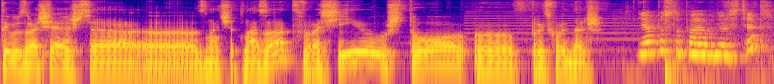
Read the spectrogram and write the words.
Ты возвращаешься, э, значит, назад в Россию. Что э, происходит дальше? Я поступаю в университет.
